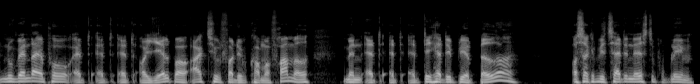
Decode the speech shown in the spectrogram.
nu venter jeg på at, at, at, at hjælpe aktivt for, at det kommer fremad, men at, at, at det her det bliver bedre, og så kan vi tage det næste problem.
